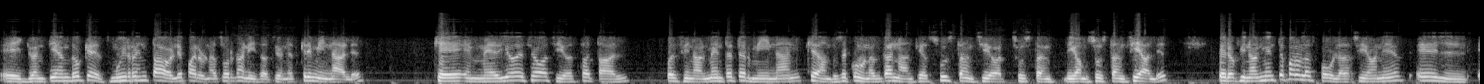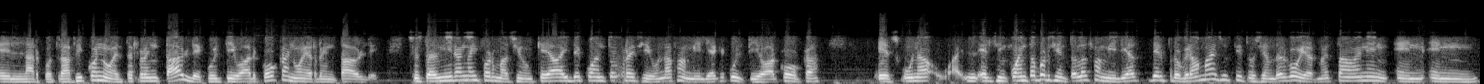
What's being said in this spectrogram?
Eh, yo entiendo que es muy rentable para unas organizaciones criminales que en medio de ese vacío estatal, pues finalmente terminan quedándose con unas ganancias sustancio- sustan- digamos, sustanciales, pero finalmente para las poblaciones el, el narcotráfico no es rentable, cultivar coca no es rentable. Si ustedes miran la información que hay de cuánto recibe una familia que cultiva coca, es una el 50% de las familias del programa de sustitución del gobierno estaban en, en, en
